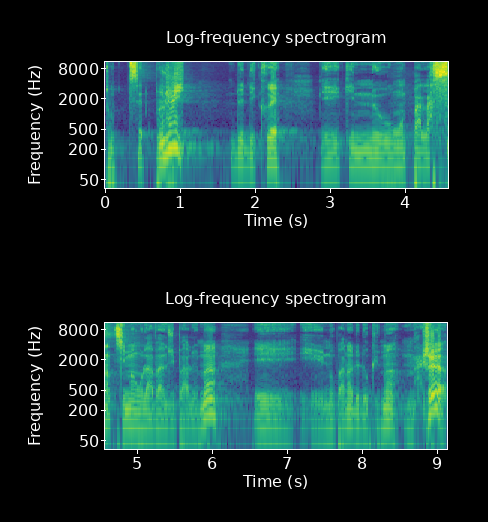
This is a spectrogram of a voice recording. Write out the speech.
toute cette pluie de décrets et qui n'auront pas l'assentiment ou l'aval du Parlement, et, et nous parlons de documents majeurs,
